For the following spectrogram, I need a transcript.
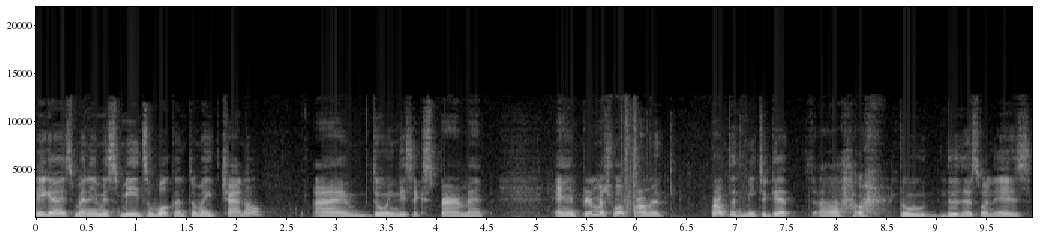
Hey guys, my name is Meads. Welcome to my channel. I'm doing this experiment and pretty much what prompted, prompted me to get uh, or to do this one is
